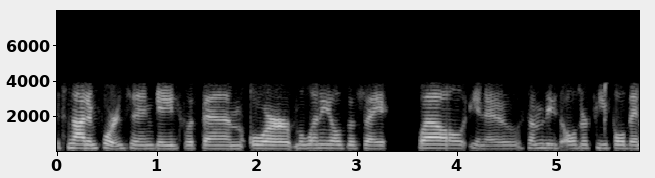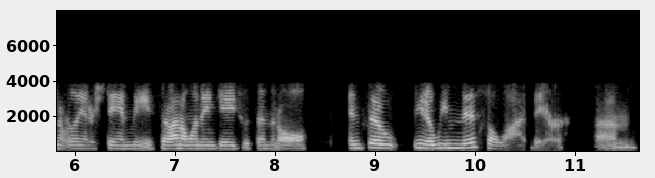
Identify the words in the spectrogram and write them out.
it's not important to engage with them. Or millennials will say, well, you know, some of these older people they don't really understand me, so I don't want to engage with them at all. And so, you know, we miss a lot there. Um,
